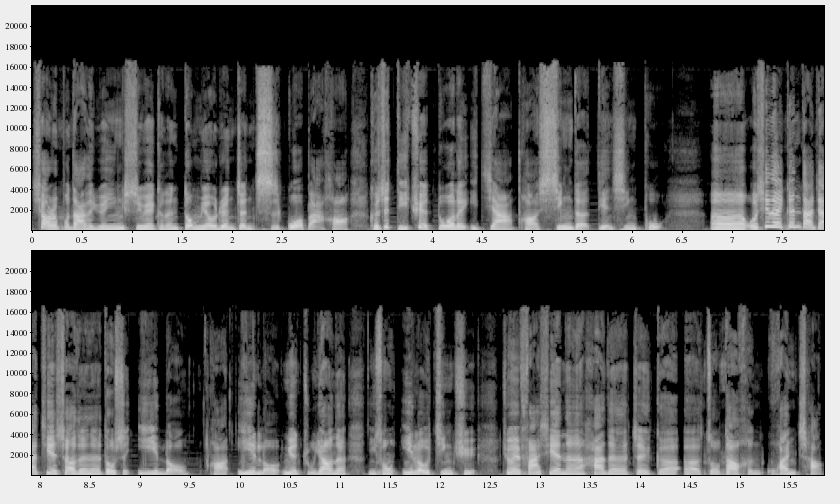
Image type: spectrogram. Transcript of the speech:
笑而不答的原因是因为可能都没有认真吃过吧。哈，可是的确多了一家哈新的点心铺。呃，我现在跟大家介绍的呢，都是一楼，哈，一楼，因为主要呢，你从一楼进去，就会发现呢，它的这个呃走道很宽敞，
